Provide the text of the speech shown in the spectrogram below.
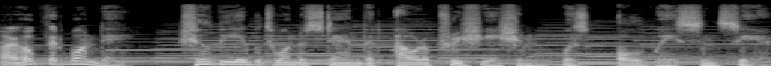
I hope that one day she'll be able to understand that our appreciation was always sincere.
